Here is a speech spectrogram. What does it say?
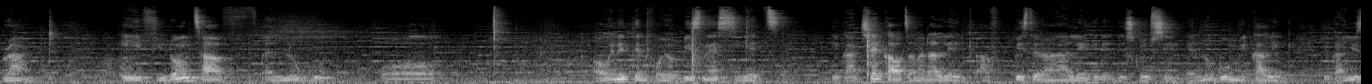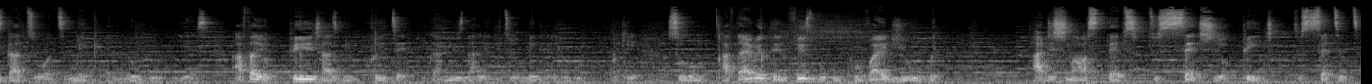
brand. If you don't have a logo or or anything for your business yet you can check out another link. I've pasted another link in the description. A logo maker link. You can use that to, to make a logo. Yes. After your page has been created you can use that link to make the logo. Okay. So after everything facebook will provide you with additional steps to set your page to set it.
